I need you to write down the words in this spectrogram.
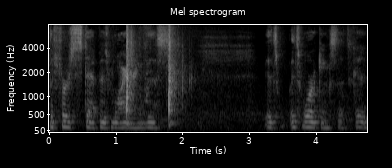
the first step is wiring this. It's it's working, so that's good.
